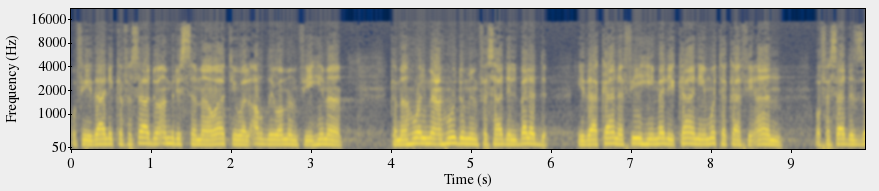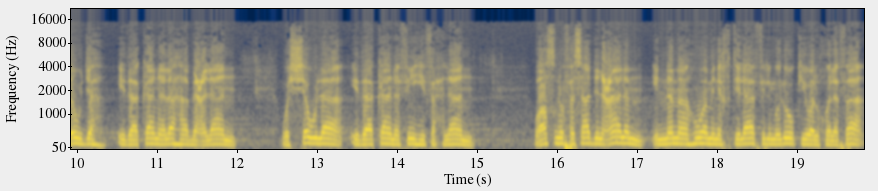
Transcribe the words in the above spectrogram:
وفي ذلك فساد أمر السماوات والأرض ومن فيهما كما هو المعهود من فساد البلد إذا كان فيه ملكان متكافئان وفساد الزوجة إذا كان لها بعلان والشولى إذا كان فيه فحلان. وأصل فساد العالم إنما هو من اختلاف الملوك والخلفاء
